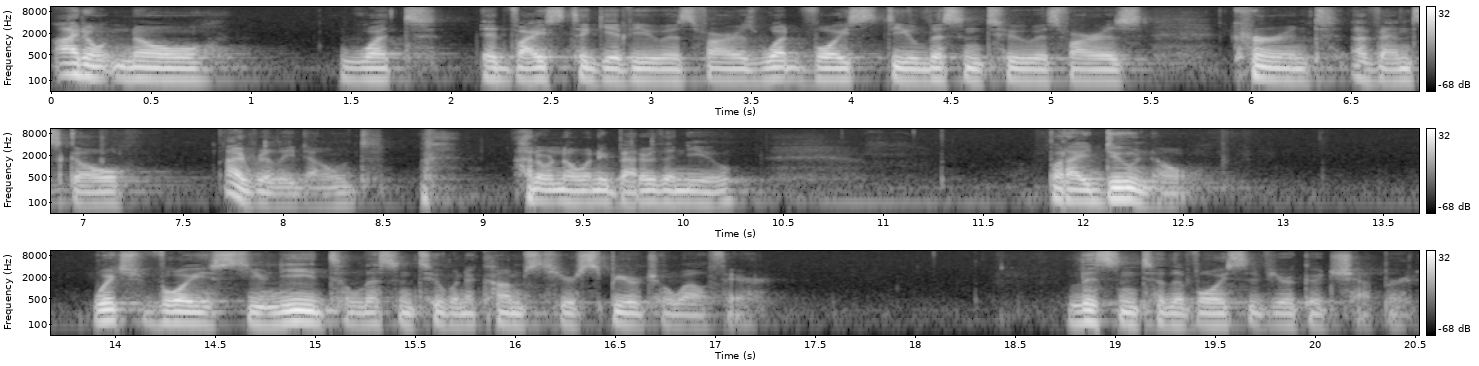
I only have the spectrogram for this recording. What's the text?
I don't know what advice to give you as far as what voice do you listen to as far as current events go. I really don't. I don't know any better than you. But I do know which voice you need to listen to when it comes to your spiritual welfare. Listen to the voice of your good shepherd,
